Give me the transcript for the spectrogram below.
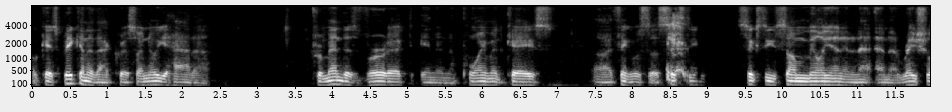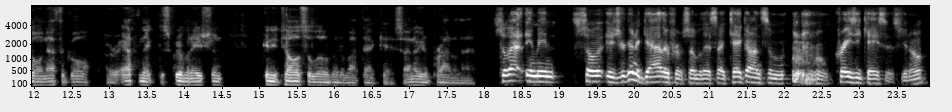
Okay, speaking of that, Chris, I know you had a tremendous verdict in an employment case. Uh, I think it was a 60, 60 some million and a, and a racial and ethical or ethnic discrimination. Can you tell us a little bit about that case? I know you're proud of that. So that I mean, so as you're going to gather from some of this, I take on some crazy cases. You know,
